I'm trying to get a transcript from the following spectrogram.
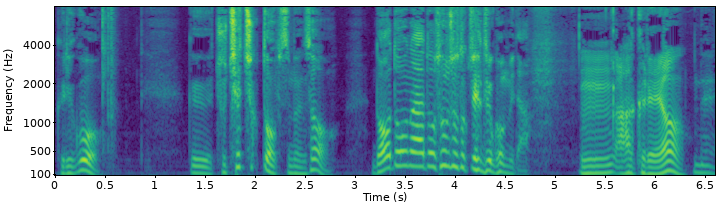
그리고 그 주최 측도 없으면서 너도 나도 손소독제를 들고 옵니다. 음, 아, 그래요? 네.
